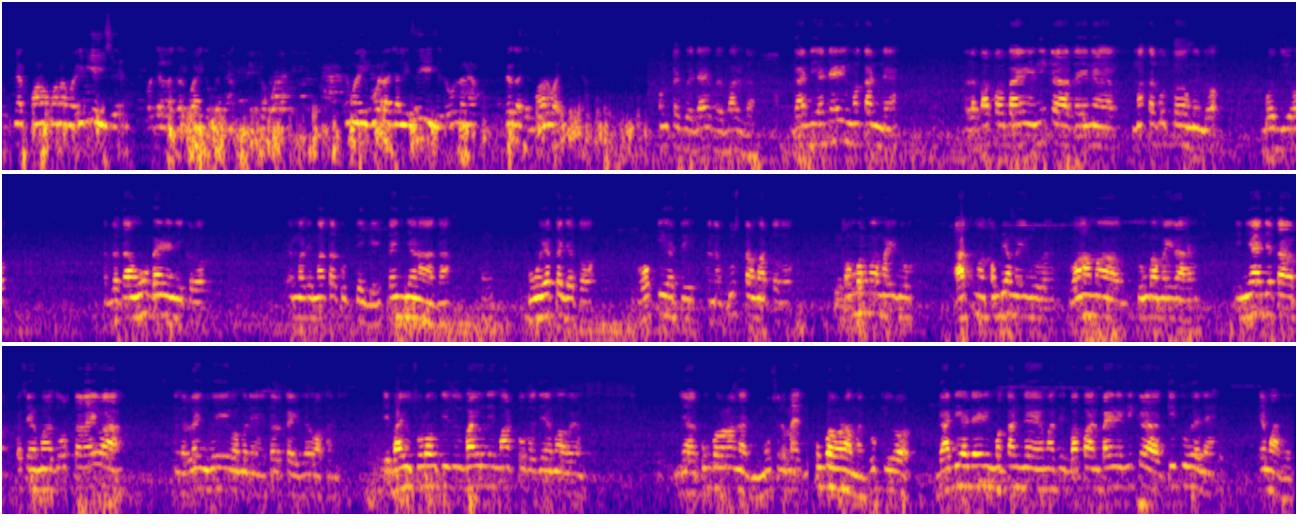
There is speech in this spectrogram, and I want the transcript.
તો ક્યાંક પાણો પાણામાં ઈડીઆઈ છે પટેલના ઘર પાસે તો ભાઈ લોકોને. એમાં એ બોલા ચાલી થઈ રહી છે તો ઓલાને ભેગા થઈને મારવા જ ગયા પંકજભાઈ ડાયભાઈ બાલદા ગાડી અડાડી મકાનને. એટલે બાપા બાયણે નીકળ્યા હતા એને માથાકૂટ કરવા માંડ્યો બોધ્યો એટલે ત્યાં હું બાયણે નીકળ્યો. એમાંથી માથાકૂટ થઈ ગઈ. ત્રણ જણા હતા. હું એક જ હતો. હોકી હતી અને પૂછતા મારતો હતો. કમરમાં માર્યું. હાથમાં ખંભ્યા માર્યું. વાહમાં ટૂંબા માર્યા. એ ન્યા જતા પછી અમારા દોસ્તાર આવ્યા અને લઈને વહી મને સરકારી દવાખાને. એ બાયુ છોડાવતી હતી. બાયુને મારતો હતો જે એમાં હવે એમ. જ્યાં કુંભાવાળાના જ મુસ્લિમ કુંભાવાળામાં ભૂખી રોડ ગાડી મકાન ને એમાંથી બાપા ને બાઈને નીકળ્યા. કીધું એને. એમાંથી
